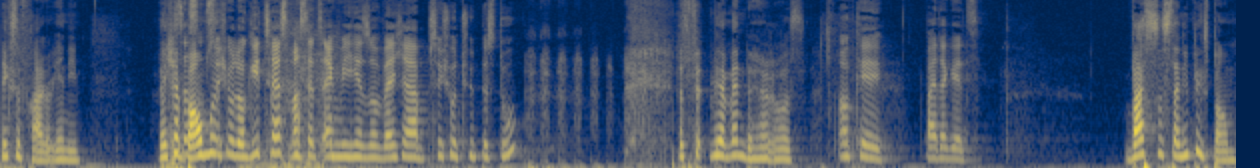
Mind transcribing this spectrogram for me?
Nächste Frage, Jenny. Welcher Ist das Baum? ein Psychologietest? Machst du jetzt irgendwie hier so, welcher Psychotyp bist du? Das finden wir am Ende heraus. Okay, weiter geht's. Was ist dein Lieblingsbaum?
